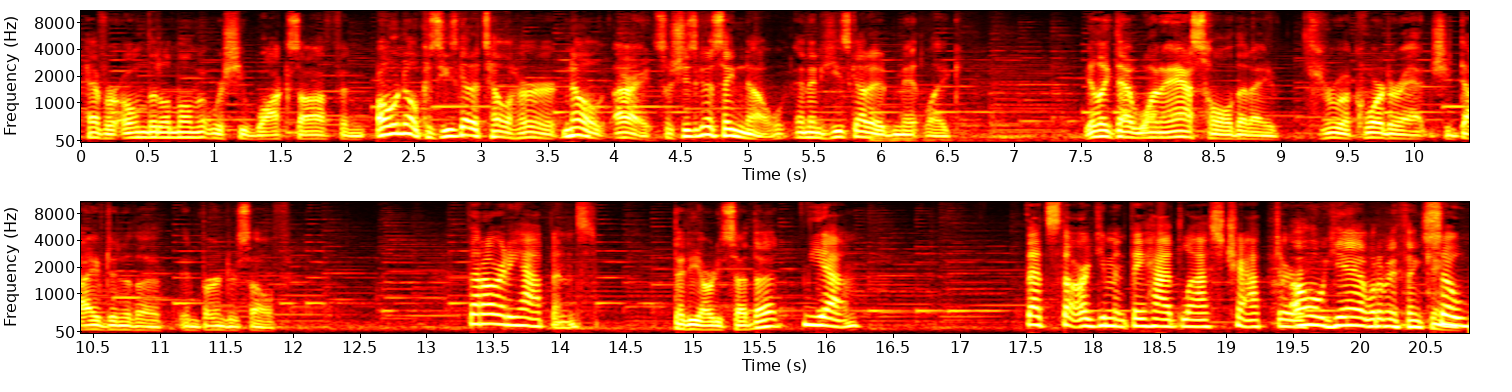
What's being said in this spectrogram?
have her own little moment where she walks off and, oh no, because he's got to tell her, no, all right, so she's going to say no, and then he's got to admit, like, you're like that one asshole that I threw a quarter at and she dived into the and burned herself. that already happens. That he already said that? Yeah. That's the argument they had last chapter. Oh, yeah, what am I thinking? so,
